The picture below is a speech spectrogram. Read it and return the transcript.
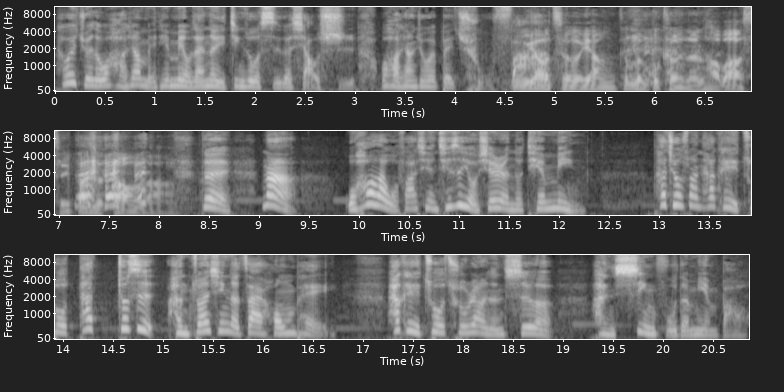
他会觉得我好像每天没有在那里静坐十个小时，我好像就会被处罚。不要这样，根本不可能，好不好？谁办得到啦？对，那我后来我发现，其实有些人的天命，他就算他可以做，他就是很专心的在烘焙，他可以做出让人吃了很幸福的面包，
